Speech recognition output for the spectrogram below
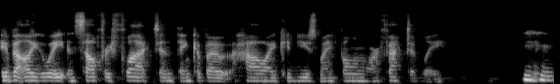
evaluate and self reflect and think about how I could use my phone more effectively. Mm-hmm.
